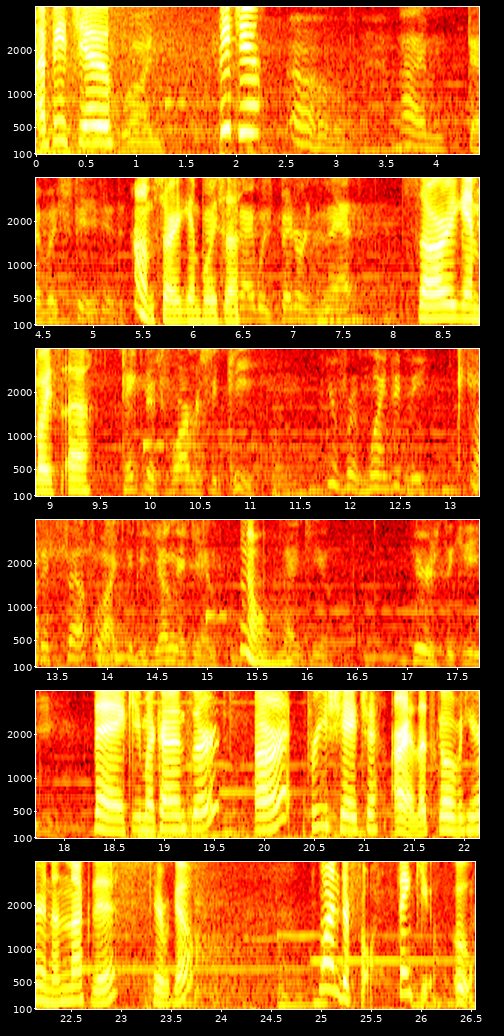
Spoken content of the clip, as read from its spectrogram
I beat you! Beat you! Oh, I'm devastated. Oh, I'm sorry again, I boys. Uh, I was better than that. sorry again, boys. Uh, Take this pharmacy key. You've reminded me what it felt like to be young again. no. Thank you. Here's the key. Thank you, my kind sir. Alright, appreciate you. Alright, let's go over here and unlock this. Here we go. Wonderful. Thank you. Oh,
